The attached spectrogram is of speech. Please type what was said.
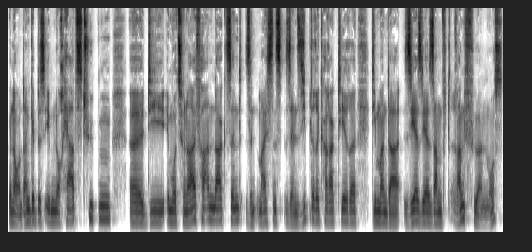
Genau, und dann gibt es eben noch Herztypen, äh, die emotional veranlagt sind, sind meistens sensiblere Charaktere, die man da sehr, sehr sanft ranführen muss.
